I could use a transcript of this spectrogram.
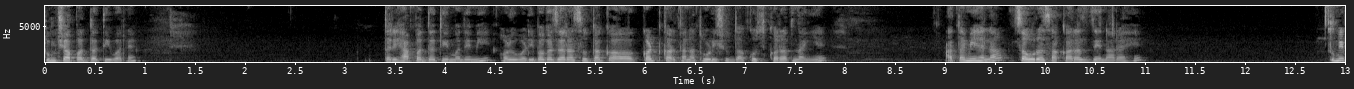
तुमच्या पद्धतीवर आहे तर ह्या पद्धतीमध्ये मी अळूवडी. बघा जरासुद्धा क कट करताना थोडीसुद्धा कुस्करत नाही आहे आता मी ह्याला चौरस आकारच देणार आहे. तुम्ही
